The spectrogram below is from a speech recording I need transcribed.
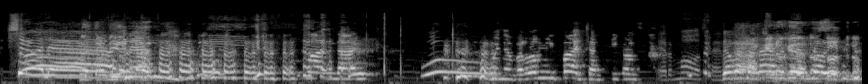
Nuestra ¡Hola! amiga Cari. ¿Cómo andan? Bueno, perdón mi facha, chicos. Hermosa. No Ah, que no queda nosotros.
